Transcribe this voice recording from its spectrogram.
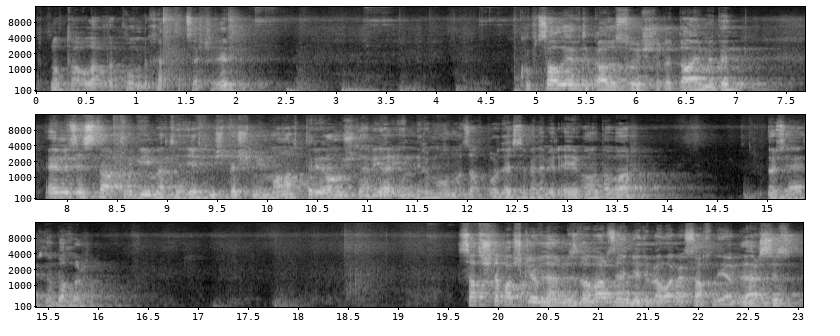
Bütün otaqlarda kombi xətti çəkilir. Kupçalı evdir, qazı su işığı daimidir. Evimizin startı qiyməti 75 min manatdır, real müştəriyə indirim olunacaq. Burada isə belə bir eyvanı da var. Öz həyətinə baxır. Satışda başqa evlərimiz də var, zəng edib əlaqə saxlaya bilərsiniz.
